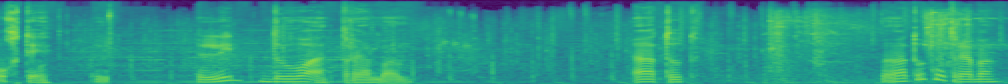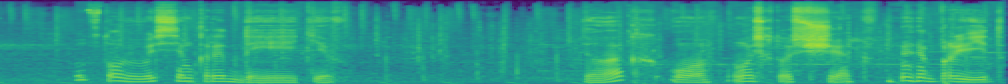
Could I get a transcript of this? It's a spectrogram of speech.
Ух ти. Лід 2 треба. А тут. А тут не треба. Тут 108 кредитів. Так, о, ось хтось ще. Привіт.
